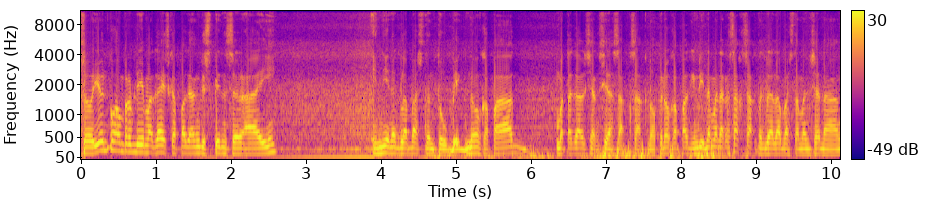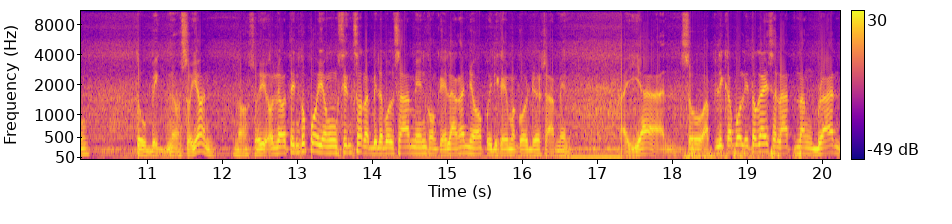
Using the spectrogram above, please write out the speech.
So yun po ang problema guys kapag ang dispenser ay hindi naglabas ng tubig no? Kapag matagal siyang sinasaksak no? Pero kapag hindi naman nakasaksak naglalabas naman siya ng tubig no? So yon no? So ulitin ko po yung sensor available sa amin. Kung kailangan nyo pwede kayo mag-order sa amin. Ayan. So applicable ito guys sa lahat ng brand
